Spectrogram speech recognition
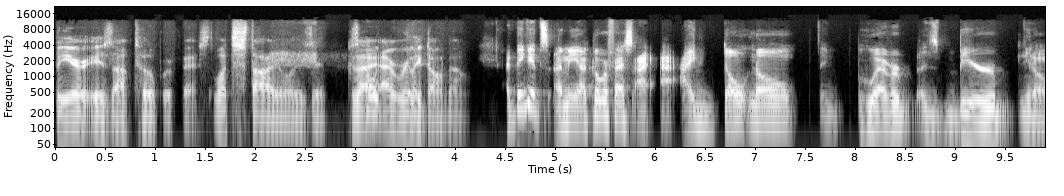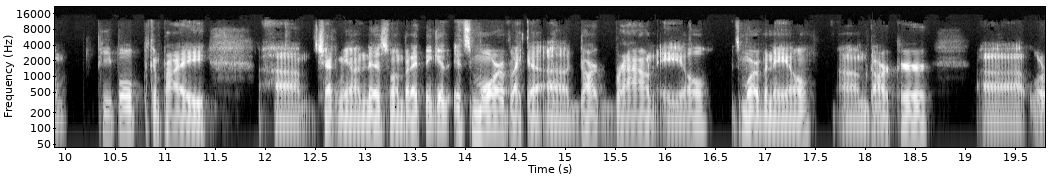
beer is Oktoberfest? What style is it? Because I, I really don't know. I think it's. I mean, Oktoberfest. I, I I don't know. Whoever is beer, you know, people can probably um, check me on this one, but I think it, it's more of like a, a, dark brown ale. It's more of an ale, um, darker, uh, or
